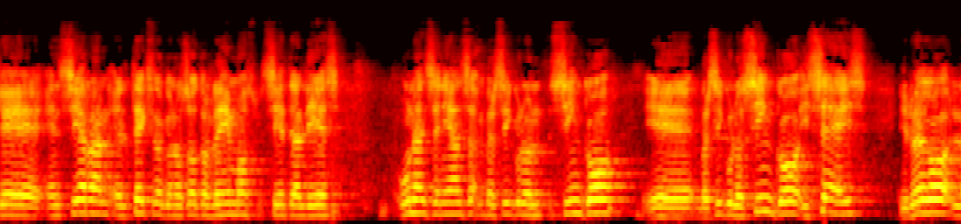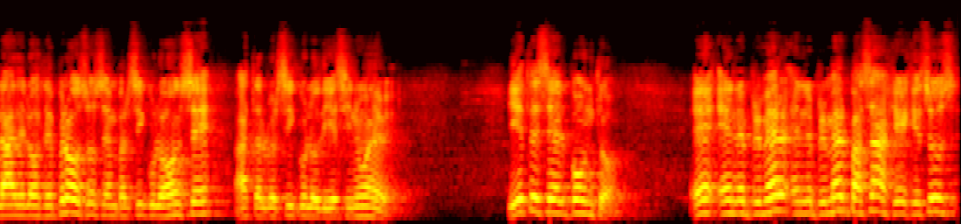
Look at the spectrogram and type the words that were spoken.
que encierran el texto que nosotros leímos, 7 al 10. Una enseñanza en versículo 5, eh, versículos 5 y 6, y luego la de los leprosos en versículo 11 hasta el versículo 19. Y este es el punto. Eh, en el primer, en el primer pasaje Jesús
